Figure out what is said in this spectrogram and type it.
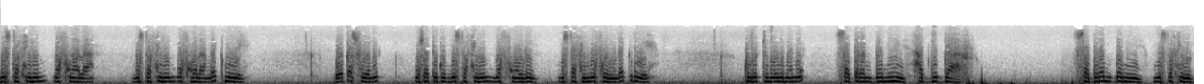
mustafilun mafxolaan mustafilun maf'ulan rek mu wéy. Boo kasfoo nag mu soppi ko mustafilun maf'ulun mustafil maf'ulun rek di wéy. Ku njëkk mooy lu ne bani habdi daar sabran bani mustafilun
